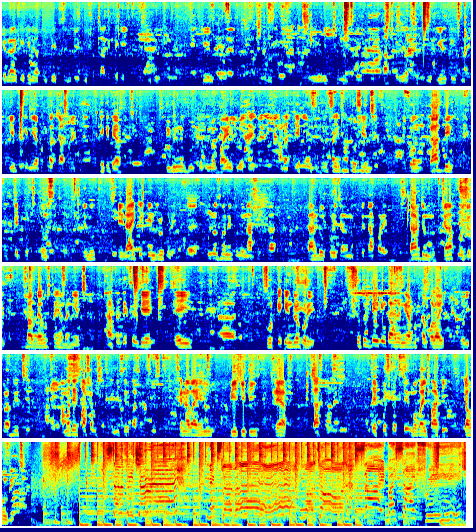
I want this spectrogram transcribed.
আজকের রায়কে ঘিরে আপনি দেখছেন যে সপ্তাহ আগে থেকেই টিএমপি নিরবিচ্ছিন্নভাবে করে ডিএমপি ঢেকে দেওয়া হয়েছে। বিভিন্ন গুরুত্বপূর্ণ পয়েন্টগুলোতে আমরা চেক বসিয়েছি এবং রাত দিন চেক পোস্ট চলছে যেন এই রায়কে কেন্দ্র করে কোনো ধরনের কোনো নাশকতা কাণ্ড পরিচালনা হতে না পারে, তার জন্য যা প্রয়োজন সব ব্যবস্থাই আমরা নিয়েছি। আপনারা দেখছেন যে এই ভোটকে কেন্দ্র করে চতুর্দিকে কিন্তু আমাদের নিরাপত্তা বলয় তৈরি করা হয়েছে। আমাদের পাশাপাশি পুলিশের পাশাপাশি সেনাবাহিনী বিজিবি র্যাব কাজ করছে চেকপোস্ট হচ্ছে মোবাইল পার্টি টহল দিচ্ছে। Side by side, fridge.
